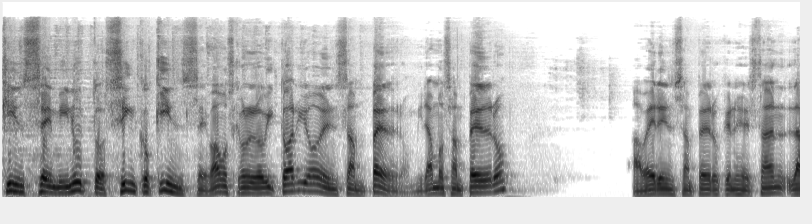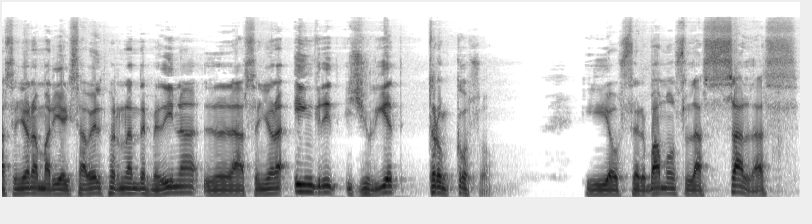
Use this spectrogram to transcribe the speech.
15 minutos, 5.15. Vamos con el obituario en San Pedro. Miramos San Pedro. A ver en San Pedro quiénes están. La señora María Isabel Fernández Medina, la señora Ingrid Juliet Troncoso. Y observamos las salas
